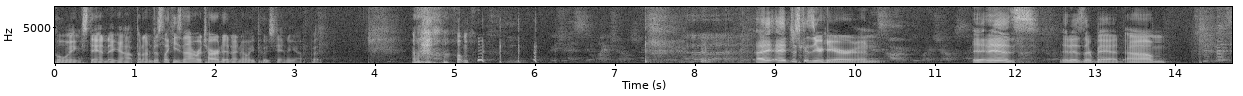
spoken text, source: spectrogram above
pooing standing up, and I'm just like, he's not retarded. I know he poos standing up, but. Um, I, I, just because you're here and it is, it is. They're bad. Um,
